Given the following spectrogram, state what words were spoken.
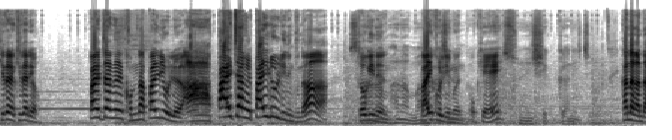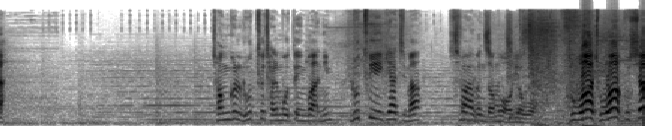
기다려 기다려. 빨장을 겁나 빨리 올려요. 아 빨장을 빨리 올리는구나. 저기는 마이콜님은. 오케이. 순식간이지. 간다 간다. 정글 루트 잘못된 거 아님? 루트 얘기하지 마. 수학은 너무 어려워. 좋아 좋아. 굿샷.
